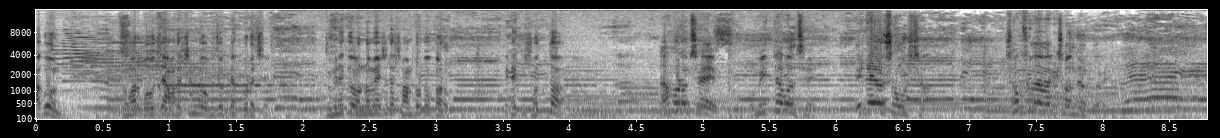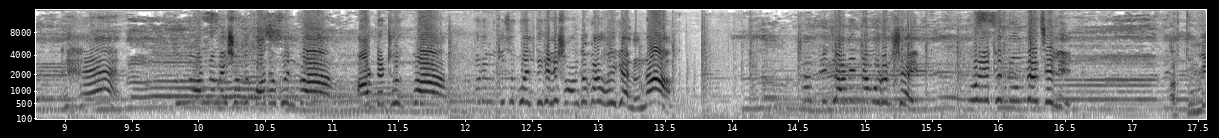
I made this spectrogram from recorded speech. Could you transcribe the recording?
আগুন তোমার বউ যে আমাদের সঙ্গে অভিযোগটা করেছে তুমি নাকি অন্য মেয়ের সাথে সম্পর্ক করো? এটা কি সত্য? না মোড়ক সাহেব ও মিথ্যা বলছে। এটাই ওর সমস্যা। সবসময় আমাকে সন্দেহ করে। হ্যাঁ তুমি অন্য মেয়ের সঙ্গে কথা বলবা আড্ডা ঠুকবা আর আমি কিছু বলতে গেলে সন্দেহ করা হয়ে গেল না? আপনি জানেন না মোরল সাহেব ও একটা নোংরা ছেলে। আর তুমি?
